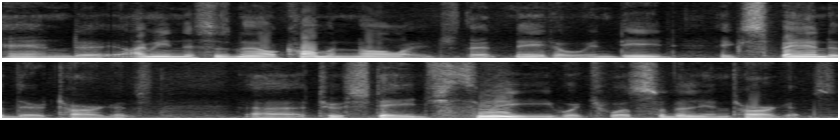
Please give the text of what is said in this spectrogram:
And uh, I mean, this is now common knowledge that NATO indeed expanded their targets uh, to stage three, which was civilian targets.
